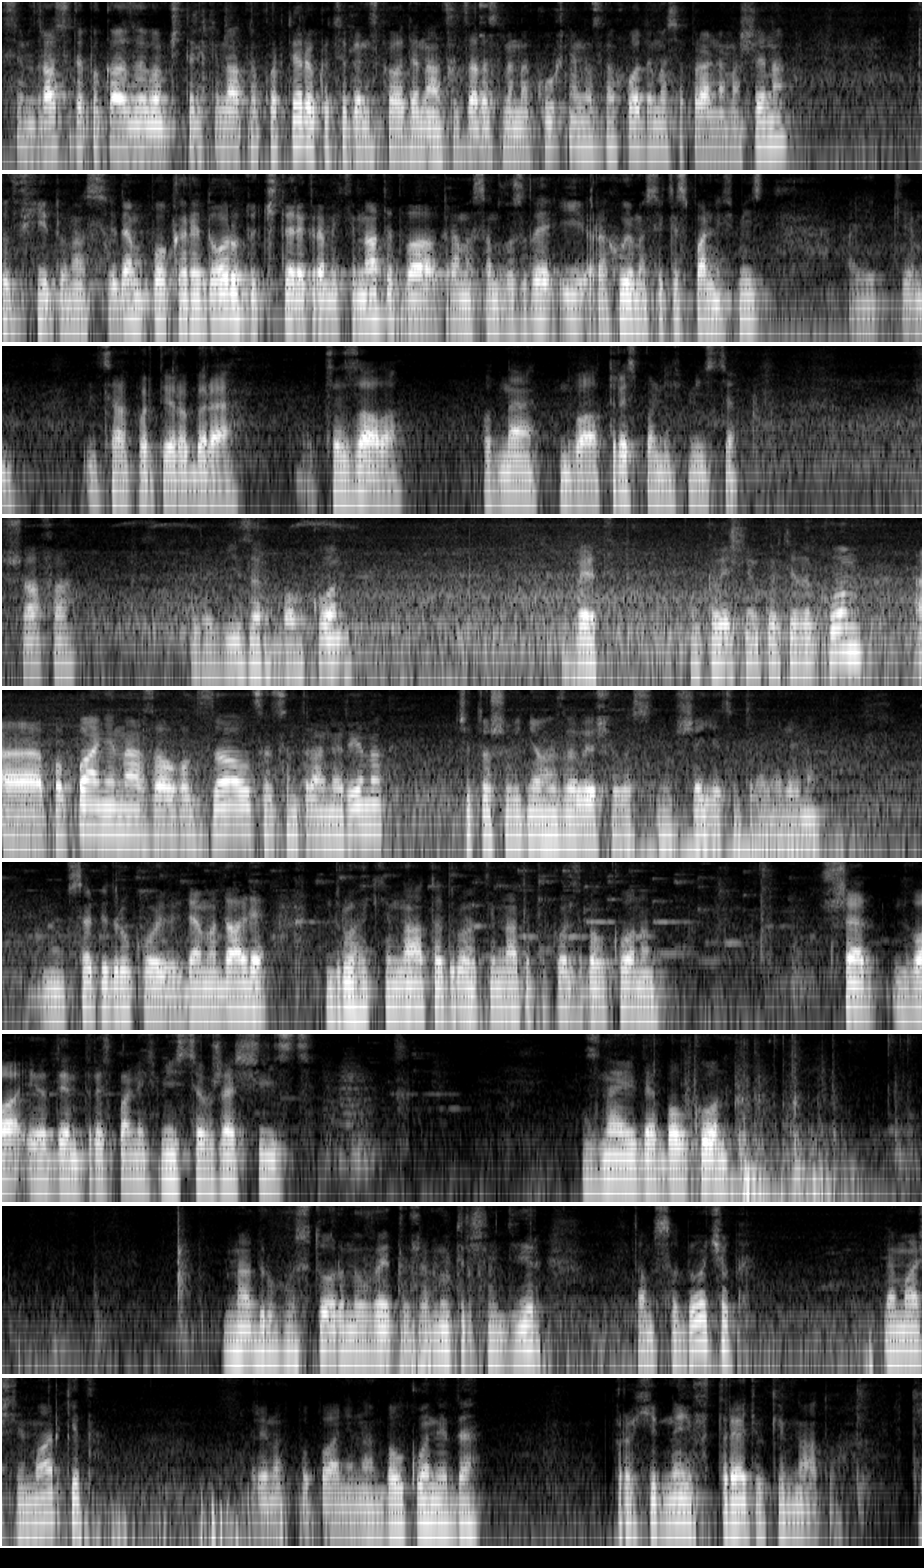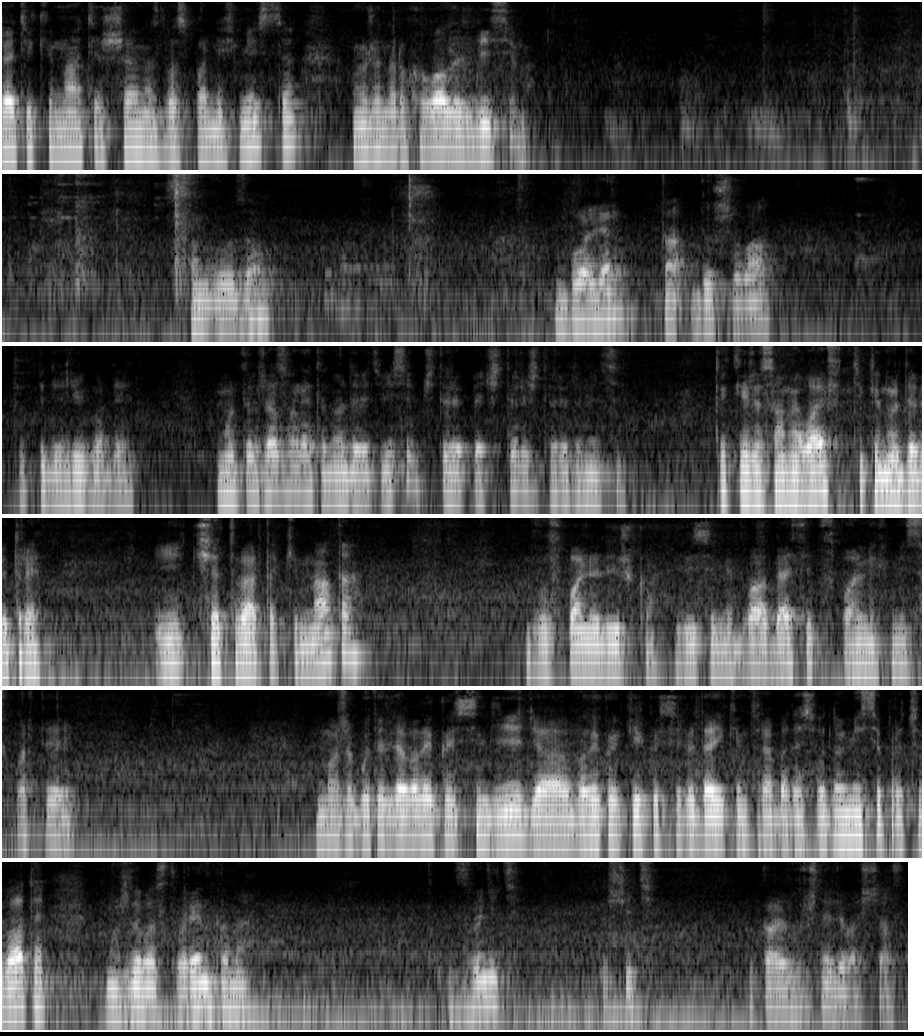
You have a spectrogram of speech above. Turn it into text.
Всім здравствуйте, показую вам 4-кімнатну квартиру Коцюбинського 11. Зараз ми на кухні нас знаходимося, пральна машина. Тут вхід у нас. Йдемо по коридору, тут 4 окремі кімнати, 2 окремих санвузли і рахуємо, скільки спальних місць, яким і ця квартира бере. Це зала. Одне, два, три спальних місця. Шафа, телевізор, балкон, вид колишнім квартирком. Папаніна, зал вокзал, це центральний ринок. Чи то, що від нього залишилось. Ну, ще є центральний ринок. Ну, Все під рукою. Йдемо далі. Друга кімната, друга кімната також з балконом. Ще два і один, три спальних місця, вже шість. З неї йде балкон. На другу сторону вид уже внутрішній двір. Там садочок, домашній маркет, ринок Попаніна, балкон іде прохідний в третю кімнату. В третій кімнаті ще у нас два спальних місця. Ми вже нарахували вісім. Санвузол, бойлер та душова. Тут підігрів води. Можете вже дзвонити 098 454 4. Такий же самий лайф, тільки 093. І четверта кімната. Двоспальне ліжко. 8,2, 10 спальних місць в квартирі. Може бути для великої сім'ї, для великої кількості людей, яким треба десь в одному місці працювати, можливо, з тваринками. Дзвоніть, пишіть, покажу зручний для вас час.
